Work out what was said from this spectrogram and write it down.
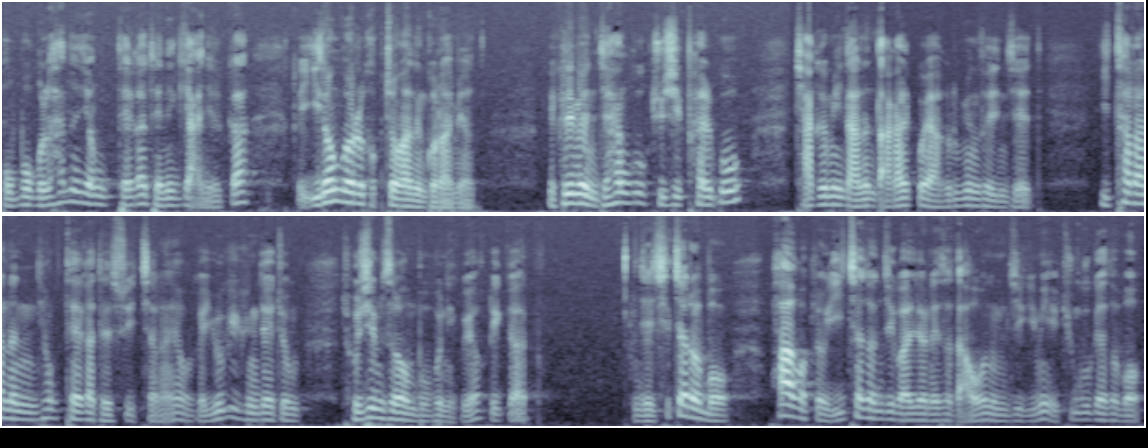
보복을 하는 형태가 되는 게 아닐까? 이런 거를 걱정하는 거라면 그러면 이제 한국 주식 팔고 자금이 나는 나갈 거야. 그러면서 이제 이탈하는 형태가 될 수 있잖아요. 그러니까 이게 굉장히 좀 조심스러운 부분이고요. 그러니까 이제 실제로 뭐 화학업종 2차 전지 관련해서 나온 움직임이 중국에서 뭐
